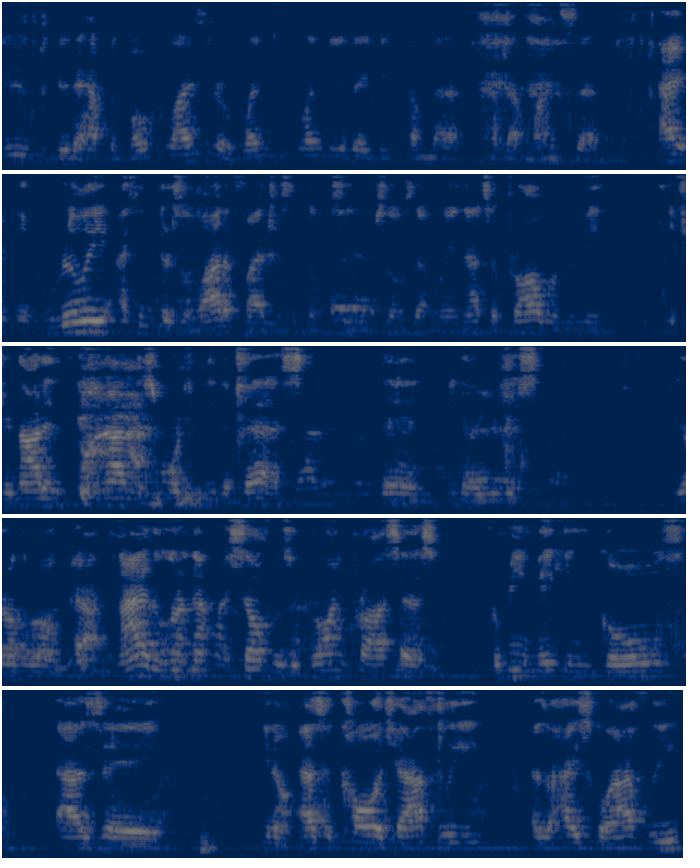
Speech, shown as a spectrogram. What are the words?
do do they have to vocalize it, or when when do they become that have that mindset? I it really, I think there's a lot of fighters that don't see themselves that way, and that's a problem. I mean, if you're not in, if you're not in the sport to be the best, then you know you're just you're on the wrong path. And I had to learn that myself. It was a growing process for me, making goals as a you know as a college athlete, as a high school athlete,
